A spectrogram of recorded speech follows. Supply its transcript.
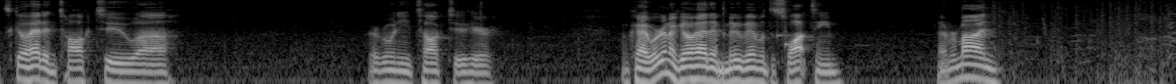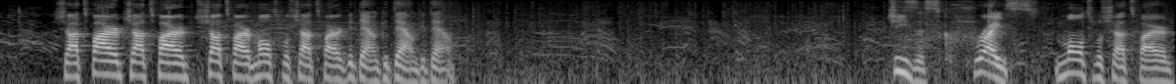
Let's go ahead and talk to uh, whoever we need to talk to here. Okay, we're going to go ahead and move in with the SWAT team. Never mind. Shots fired, shots fired, shots fired, multiple shots fired. Get down, get down, get down. Jesus Christ. Multiple shots fired.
